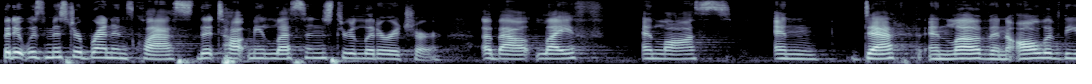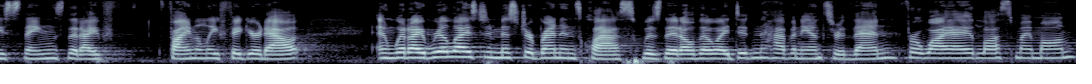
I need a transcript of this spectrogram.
But it was Mr. Brennan's class that taught me lessons through literature about life and loss and death and love and all of these things that I finally figured out and what I realized in Mr. Brennan's class was that although I didn't have an answer then for why I had lost my mom,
